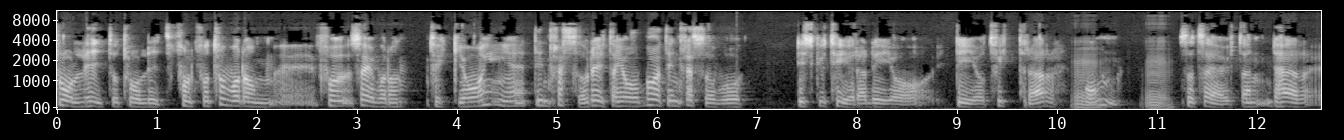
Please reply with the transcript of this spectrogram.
troll hit och troll dit. Folk får tro vad de, eh, får säga vad de tycker jag har inget intresse av det utan jag har bara ett intresse av att diskutera det jag, det jag twittrar Mm. om. Mm. Så att säga. Utan det här,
